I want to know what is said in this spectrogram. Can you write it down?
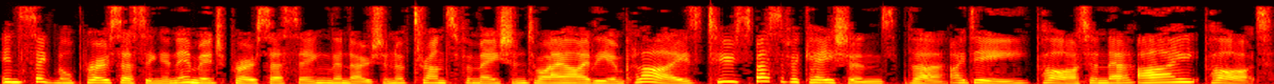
In signal processing and image processing the notion of transformation to IID implies two specifications, the ID part and the I part.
